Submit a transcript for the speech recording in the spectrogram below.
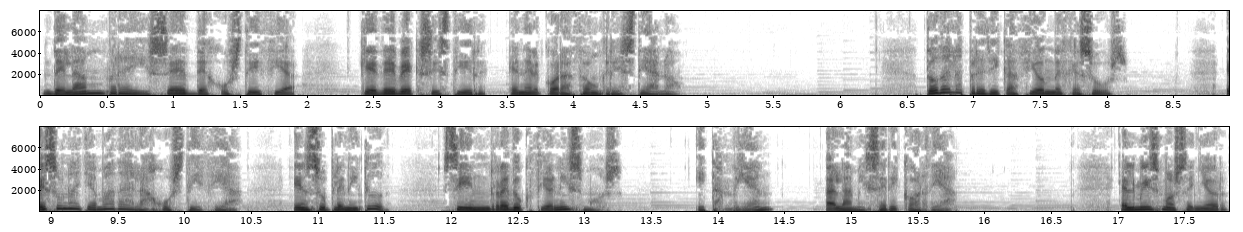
del hambre y sed de justicia que debe existir en el corazón cristiano. Toda la predicación de Jesús es una llamada a la justicia en su plenitud, sin reduccionismos, y también a la misericordia. El mismo Señor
